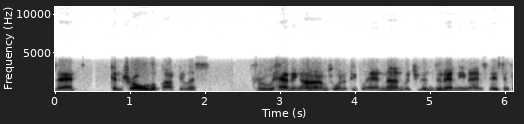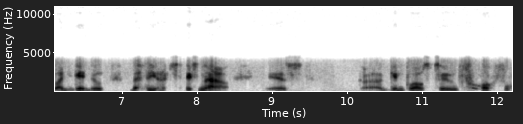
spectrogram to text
that control the populace through having arms where the people had none. But you couldn't do that in the United States, just like you can't do that in the United States now. Is uh, getting close to four, four,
